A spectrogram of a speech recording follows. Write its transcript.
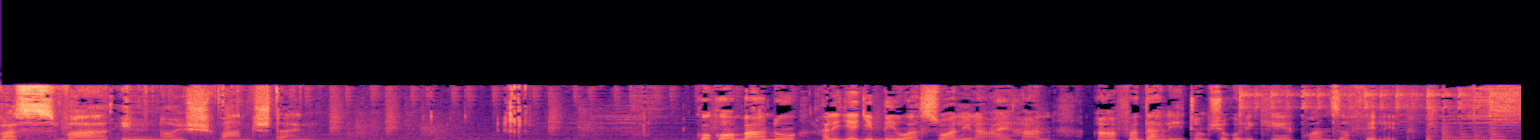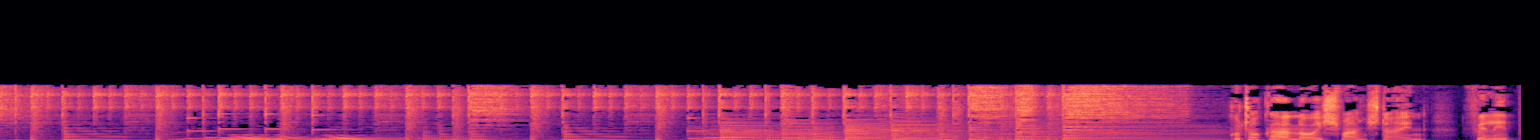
was war in Neuschwanstein? Kwa kuwa bado halijajibiwa swali la aihan afadhali tumshughulikie kwanza Philip. Kutoka Neuschwanstein, Philip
